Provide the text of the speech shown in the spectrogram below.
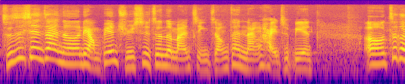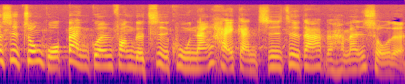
只是现在呢，两边局势真的蛮紧张，在南海这边，呃，这个是中国半官方的智库南海感知，这个大家还蛮熟的。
